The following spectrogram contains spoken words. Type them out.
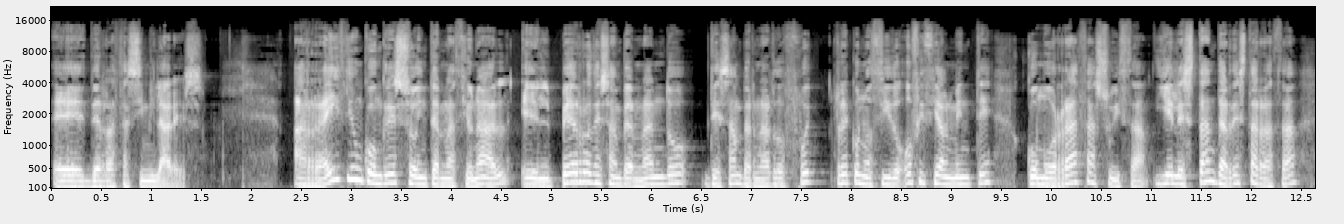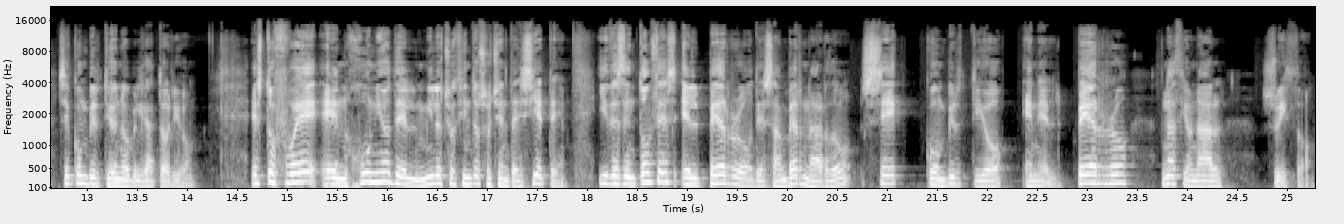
eh, de razas similares. A raíz de un congreso internacional, el perro de San Bernardo, de San Bernardo fue reconocido oficialmente como raza suiza y el estándar de esta raza se convirtió en obligatorio. Esto fue en junio del 1887 y desde entonces el perro de San Bernardo se convirtió en el perro nacional suizo.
